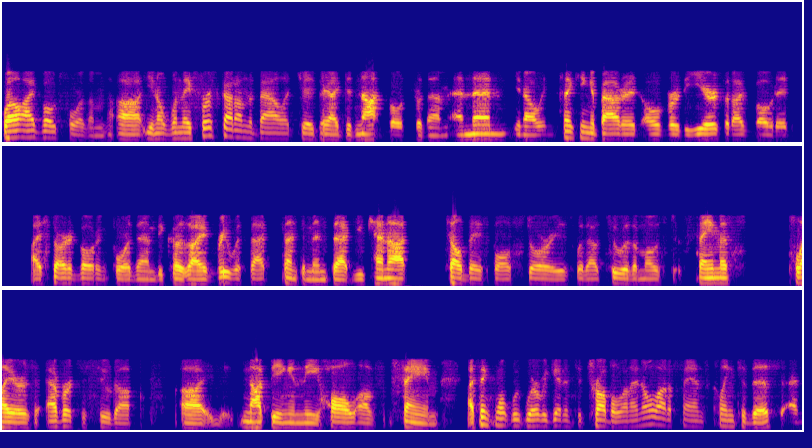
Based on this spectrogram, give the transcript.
Well, I vote for them. Uh, you know, when they first got on the ballot, JJ, I did not vote for them. And then, you know, in thinking about it over the years that I've voted, I started voting for them because I agree with that sentiment that you cannot tell baseball stories without two of the most famous players ever to suit up uh, not being in the Hall of Fame. I think what we, where we get into trouble, and I know a lot of fans cling to this, and,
